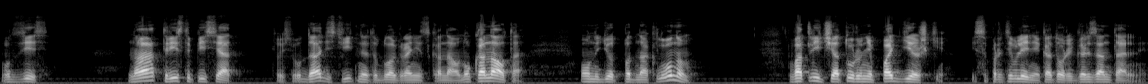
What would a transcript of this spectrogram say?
вот здесь на 350. То есть вот да, действительно это была граница канала. Но канал-то он идет под наклоном, в отличие от уровня поддержки и сопротивления, которые горизонтальные.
